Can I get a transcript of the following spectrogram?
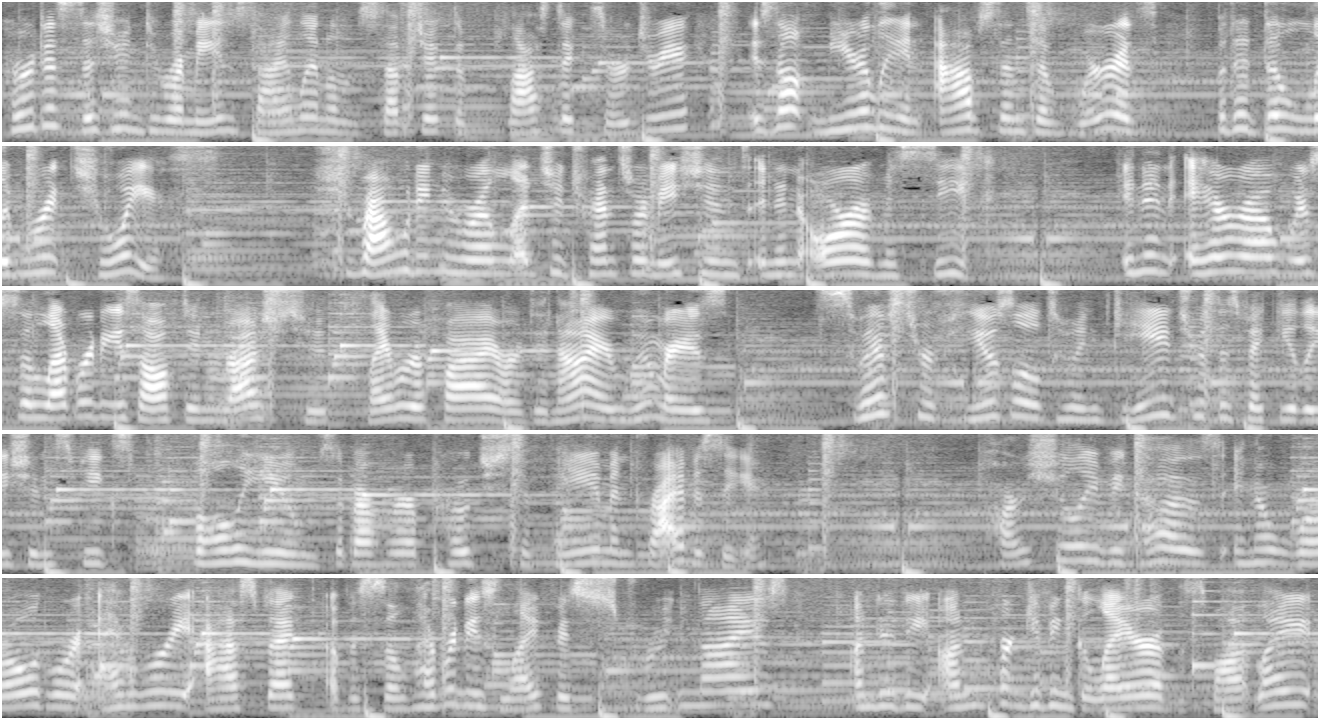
Her decision to remain silent on the subject of plastic surgery is not merely an absence of words, but a deliberate choice, shrouding her alleged transformations in an aura of mystique in an era where celebrities often rush to clarify or deny rumors, Swift's refusal to engage with the speculation speaks volumes about her approach to fame and privacy. Partially because, in a world where every aspect of a celebrity's life is scrutinized under the unforgiving glare of the spotlight,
